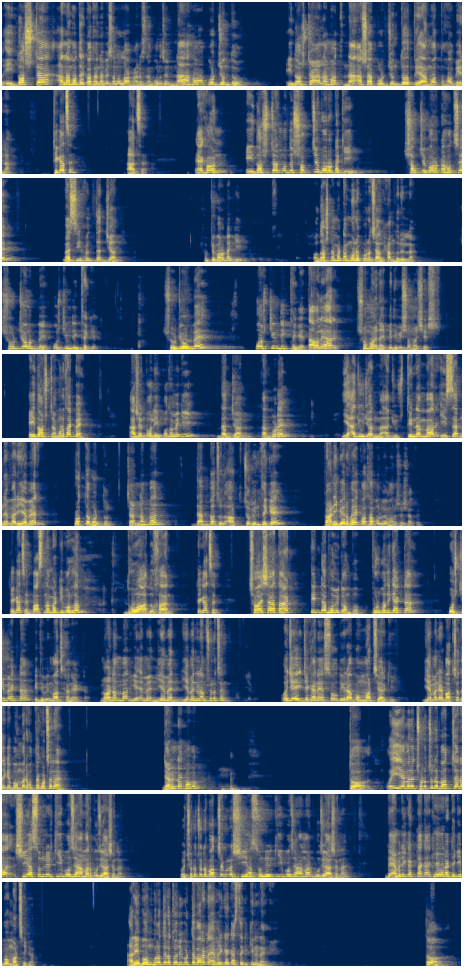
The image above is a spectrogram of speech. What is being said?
তো এই দশটা আলামতের কথা নবী আলাইসাল্লাম বলেছেন, না হওয়া পর্যন্ত, এই দশটা আলামত না আসা পর্যন্ত কেয়ামত হবে না। ঠিক আছে? আচ্ছা এখন এই দশটার মধ্যে সবচেয়ে বড়টা কি? সবচেয়ে বড়টা হচ্ছে মাসিহুদ্দাজ্জাল সবচেয়ে বড়টা কি? ও দশ নম্বরটা মনে পড়েছে, আলহামদুলিল্লাহ। সূর্য উঠবে পশ্চিম দিক থেকে। সূর্য উঠবে পশ্চিম দিক থেকে। তাহলে আর সময় নাই, পৃথিবীর সময় শেষ। এই দশটা, মনে থাকবে? আসেন বলি, প্রথমে কি? দাজ্জাল, তারপরে ইয়াজুজ আর মাজুজ। তিন নাম্বার ইসাবনে মারিয়ামের প্রত্যাবর্তন। চার নাম্বার, দাব্বাতুল আর্থ জমিন থেকে প্রাণী বের হয়ে কথা বলবে মানুষের সাথে। ঠিক আছে? পাঁচ নাম্বার কি বললাম? ধোয়া, দুখান। ঠিক আছে? ছয়, সাত, আট, তিনটা ভূমিকম্প। পূর্ব দিকে একটা, পশ্চিমে একটা, পৃথিবীর মাঝখানে একটা। নয় নাম্বার, ইয়েমেন ইয়েমেন। ইয়েমেনের নাম শুনেছেন? ওই যে যেখানে সৌদিরা বোম মারছে আর কি, ইয়েমেনের বাচ্চাদেরকে বোম মেরে হত্যা করছে না? জানেন না খবর? তো ওই ইয়েমেনের ছোট ছোট বাচ্চারা শিয়া সুন্নির কি বোঝে আমার বুঝে আসে না। ওই ছোট ছোট বাচ্চাগুলো শিয়া সুন্নির কি বোঝে আমার বুঝে আসে না। আমেরিকার টাকা খেয়ে এরা ঠিকই বোম মারছে কেন আর এই বোমগুলো তো এরা তৈরি করতে পারে না, আমেরিকার কাছ থেকে কিনে নেয়। তো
